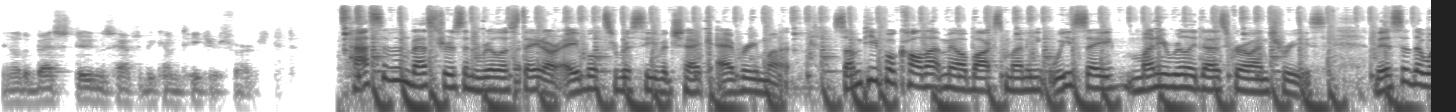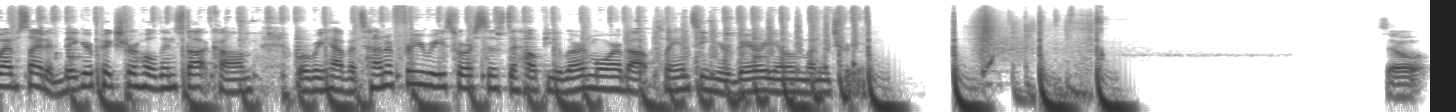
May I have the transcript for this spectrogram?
you know the best students have to become teachers first Passive investors in real estate are able to receive a check every month. Some people call that mailbox money. We say money really does grow on trees. Visit the website at biggerpictureholdings.com where we have a ton of free resources to help you learn more about planting your very own money tree. So,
